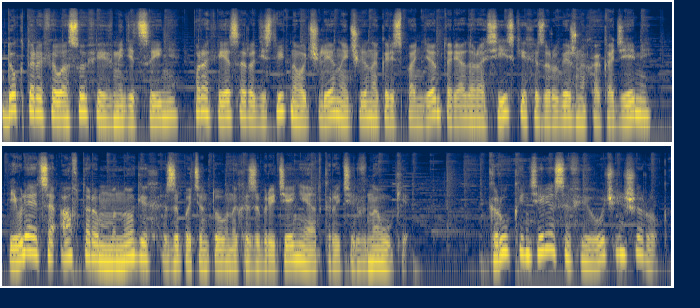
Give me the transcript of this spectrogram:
доктора философии в медицине, профессора, действительного члена и члена-корреспондента ряда российских и зарубежных академий, является автором многих запатентованных изобретений и открытий в науке. Круг интересов его очень широк.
